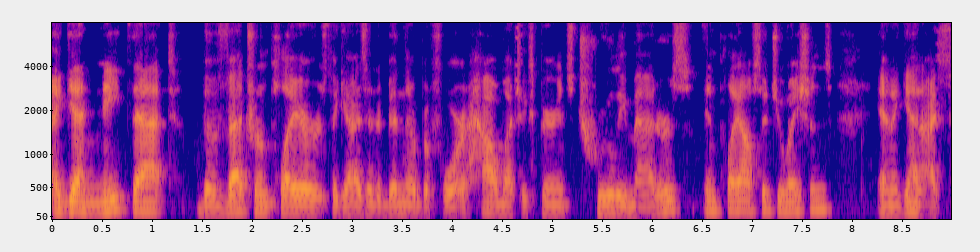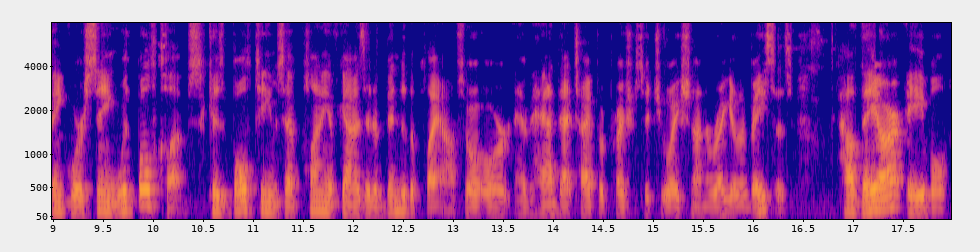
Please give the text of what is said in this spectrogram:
again, neat that the veteran players, the guys that have been there before, how much experience truly matters in playoff situations. And again, I think we're seeing with both clubs because both teams have plenty of guys that have been to the playoffs or, or have had that type of pressure situation on a regular basis how they are able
